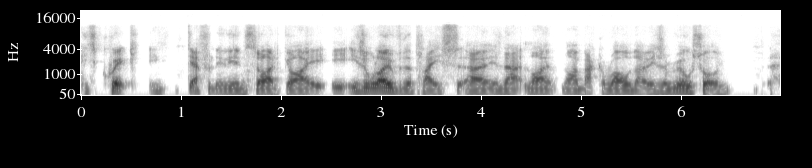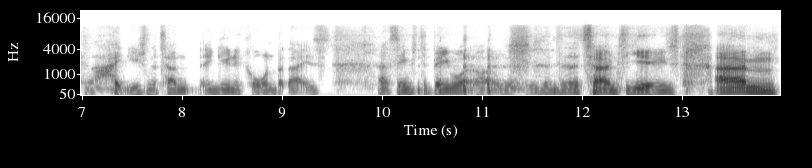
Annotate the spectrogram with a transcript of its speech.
he's quick. He's definitely the inside guy. He's all over the place uh, in that line, linebacker role, though. He's a real sort of. I hate using the term unicorn, but that is that seems to be what uh, the, the, term to use. Um,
